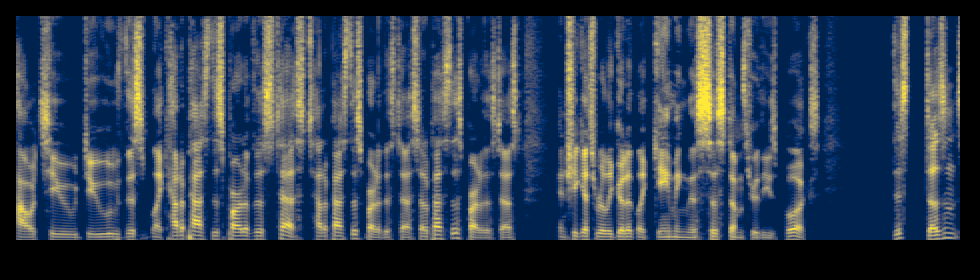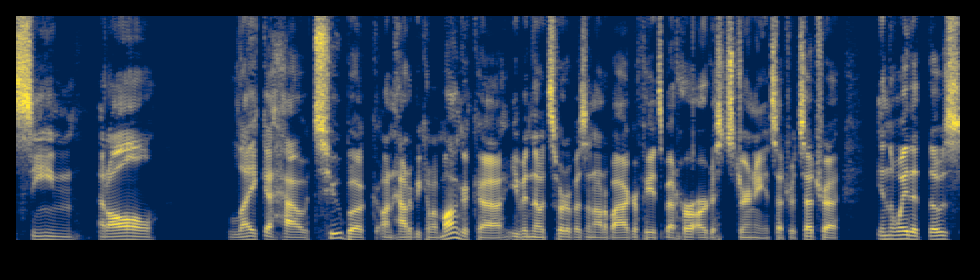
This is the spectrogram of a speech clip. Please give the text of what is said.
how to do this like how to pass this part of this test how to pass this part of this test how to pass this part of this test and she gets really good at like gaming this system through these books this doesn't seem at all like a how-to book on how to become a mangaka even though it's sort of as an autobiography it's about her artist's journey et cetera et cetera in the way that those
